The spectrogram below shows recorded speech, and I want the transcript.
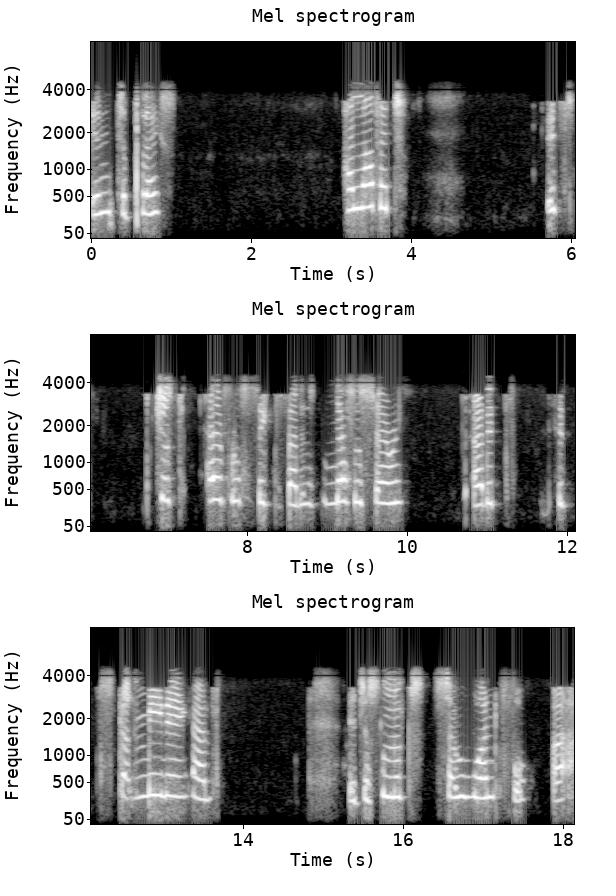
into place. I love it. It's everything that is necessary, and it's it's got meaning, and it just looks so wonderful. I,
